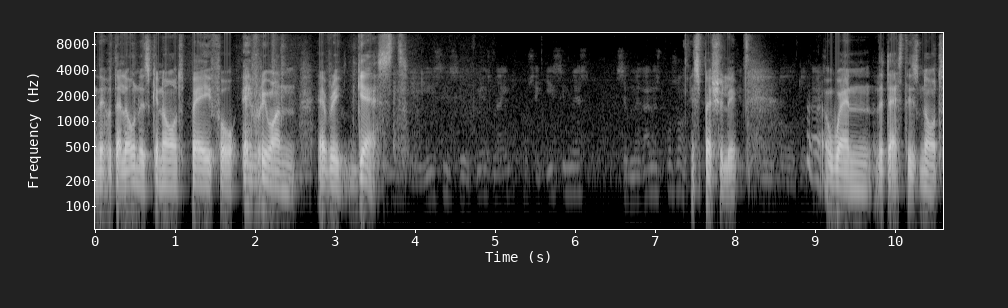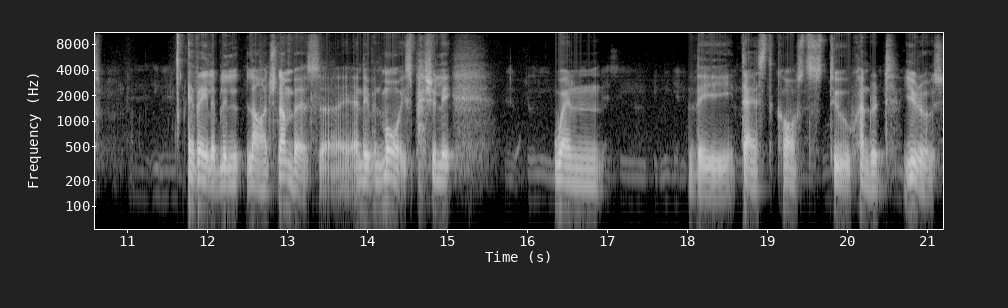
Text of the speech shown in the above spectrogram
the hotel owners cannot pay for everyone, every guest, especially when the test is not available in large numbers, uh, and even more, especially when the test costs 200 euros.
